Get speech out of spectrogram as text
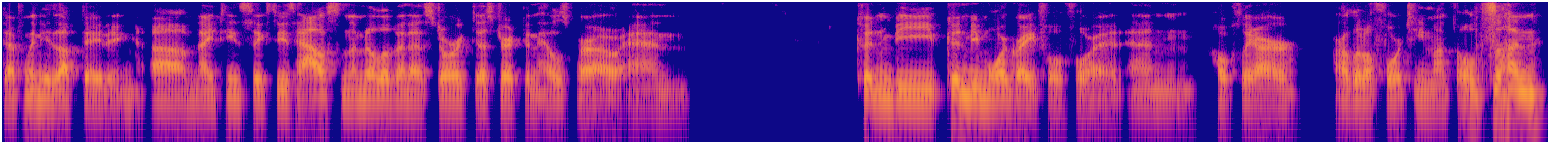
definitely needs updating. Um, 1960s house in the middle of an historic district in Hillsborough, and couldn't be couldn't be more grateful for it. And hopefully our our little 14 month old son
